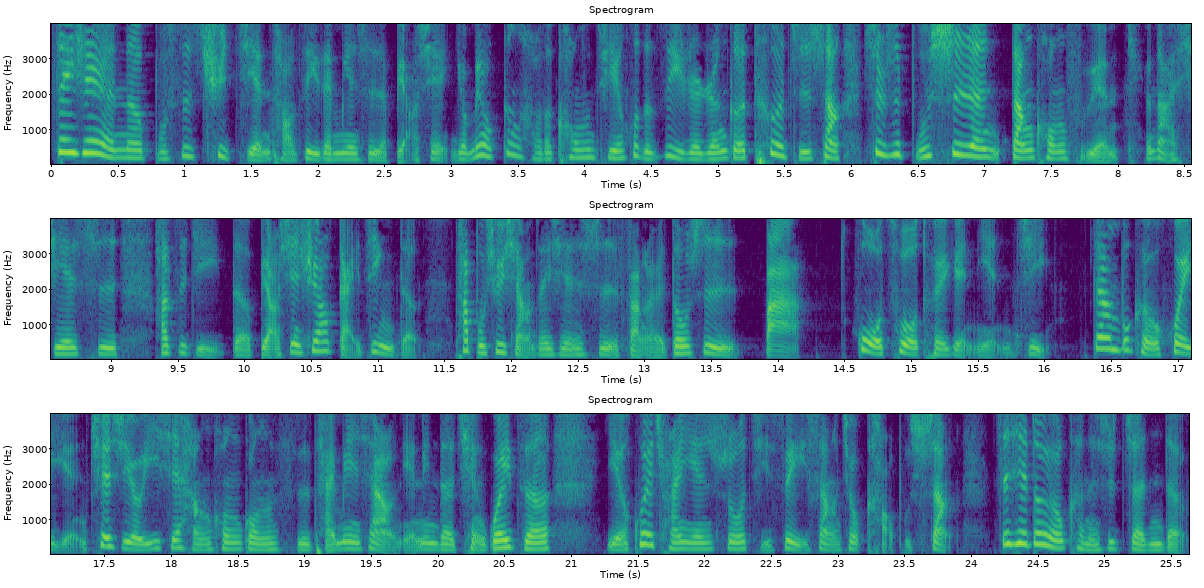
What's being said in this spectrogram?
这些人呢，不是去检讨自己在面试的表现有没有更好的空间，或者自己的人格特质上是不是不适任当空服员，有哪些是他自己的表现需要改进的。他不去想这些事，反而都是把过错推给年纪。当然不可讳言，确实有一些航空公司台面下有年龄的潜规则，也会传言说几岁以上就考不上，这些都有可能是真的。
